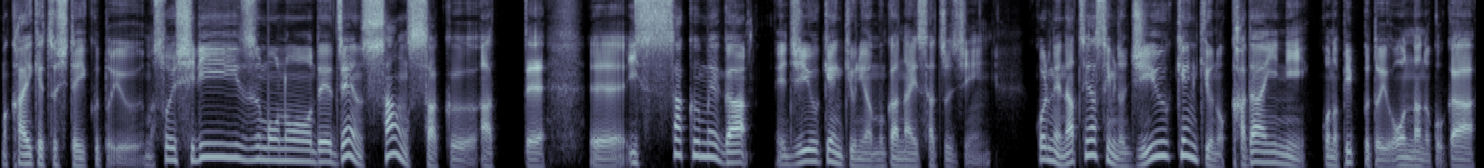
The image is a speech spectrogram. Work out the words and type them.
まあ解決していくという、まあ、そういうシリーズもので全3作あって、え1作目が自由研究には向かない殺人。これね、夏休みの自由研究の課題に、このピップという女の子が、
